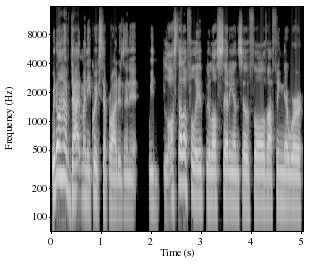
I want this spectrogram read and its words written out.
we don't have that many quickstep riders in it. We lost Alaphilippe, we lost Serry and Sofov. I think there were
